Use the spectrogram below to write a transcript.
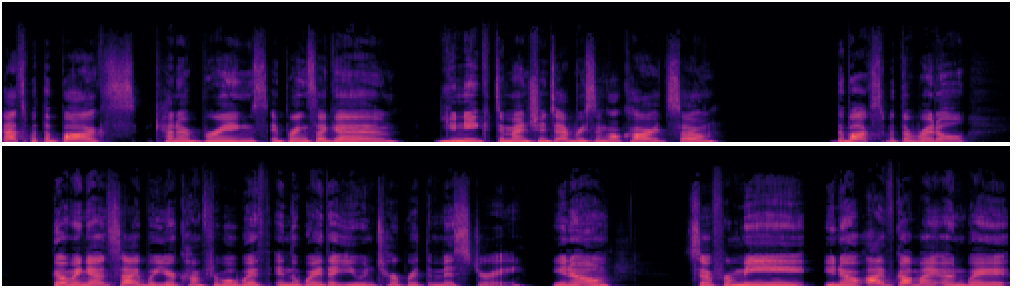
that's what the box kind of brings it brings like a unique dimension to every single card so the box with the riddle going outside what you're comfortable with in the way that you interpret the mystery you know so for me, you know, I've got my own way.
